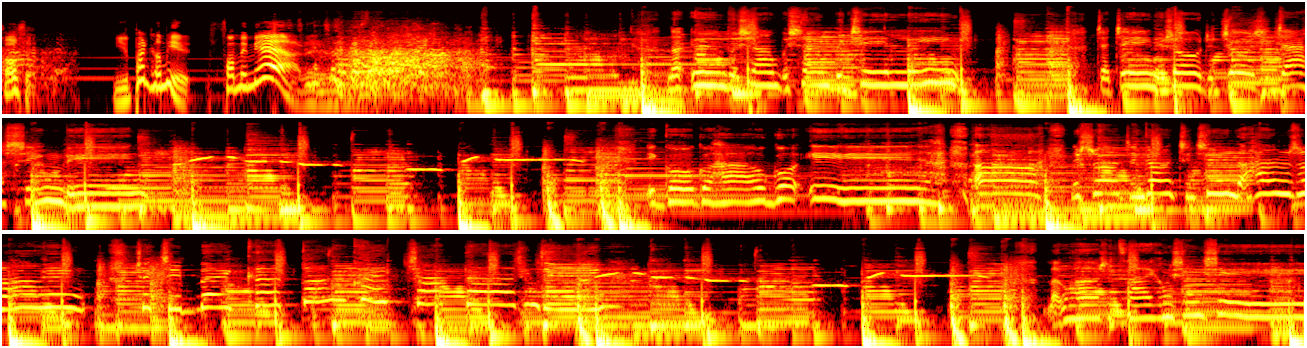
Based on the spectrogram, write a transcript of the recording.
烧水？你半成品方便面啊？这是。那云朵像不像冰淇淋？夹紧你手，这就是夹心饼，一口口好过瘾啊！你说金刚轻轻的喊声音，吹起贝壳当盔甲的情景，浪花是彩虹星星。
